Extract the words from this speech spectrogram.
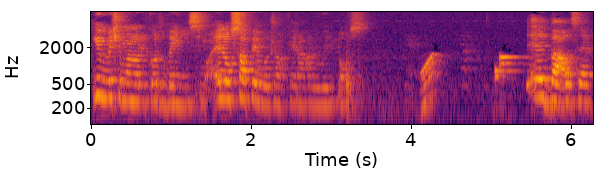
Io invece me lo ricordo benissimo e lo sapevo già che era lui il boss. E Bowser.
